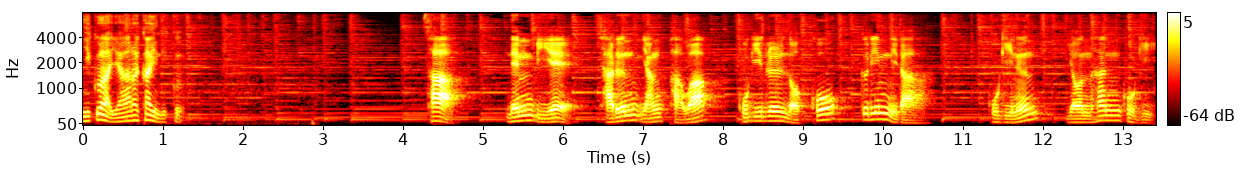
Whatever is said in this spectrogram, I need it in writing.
肉は柔らかい肉 4. 냄비에 자른 양파와 고기를 넣고 끓입니다. 고기는 연한 고기,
